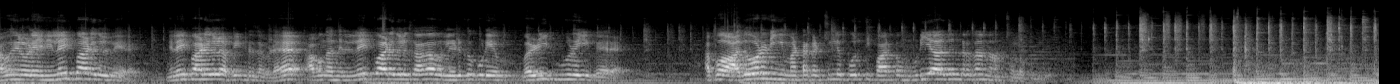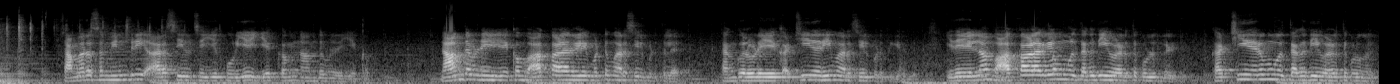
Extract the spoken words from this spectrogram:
அவங்களுடைய நிலைப்பாடுகள் வேறு. நிலைப்பாடுகள் அப்படின்றத விட அவங்க அந்த நிலைப்பாடுகளுக்காக அவர்கள் எடுக்கக்கூடிய வழிமுறை வேறு. அப்போ அதோட நீங்கள் மற்ற கட்சியில் பொருத்தி பார்க்க முடியாதுன்றதான் நான் சொல்லக்கூடியது சமரசமின்றி அரசியல் செய்யக்கூடிய இயக்கம் நாம் தமிழர் இயக்கம். நாம் தமிழர் இயக்கம் வாக்காளர்களை மட்டும் அரசியல்படுத்தலை தங்களுடைய கட்சியினரையும் அரசியல்படுத்துகிறது. இதையெல்லாம் வாக்காளர்களும் உங்கள் தகுதியை வளர்த்துக் கொள்ளுங்கள். கட்சியினரும் உங்கள் தகுதியை வளர்த்துக் கொள்ளுங்கள்.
